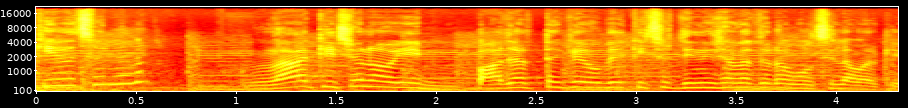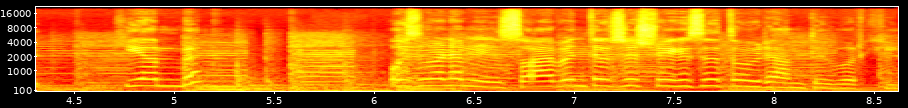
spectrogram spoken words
কি হয়েছে না কিছু না ওই বাজার থেকে ওকে কিছু জিনিস আলাদা তোরা বলছিলাম আর কি। কি আনবে? ওই যে ম্যাডাম সয়াবিন তেল শেষ হয়ে গেছে তো ওইটা আনতে হবে আর কি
